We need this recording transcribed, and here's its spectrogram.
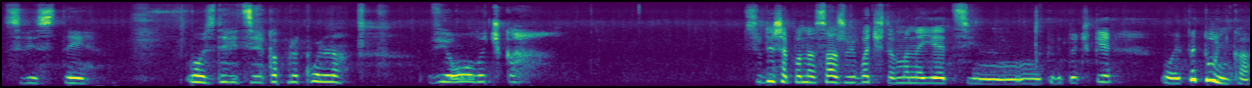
цвісти. Ось дивіться, яка прикольна віолочка. Сюди ще понасаджую, бачите, в мене є ці квіточки. Ой, петунька.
